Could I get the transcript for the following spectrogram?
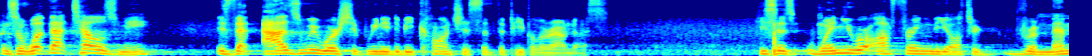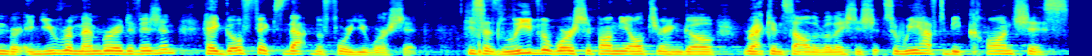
And so, what that tells me is that as we worship, we need to be conscious of the people around us. He says, when you are offering the altar, remember, and you remember a division, hey, go fix that before you worship. He says, leave the worship on the altar and go reconcile the relationship. So we have to be conscious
